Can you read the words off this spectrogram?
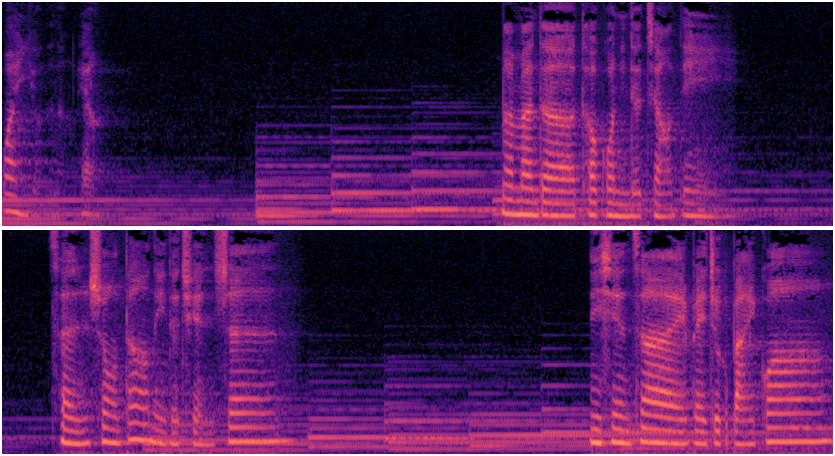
万有的能量。慢慢的透过你的脚底，传送到你的全身。你现在被这个白光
